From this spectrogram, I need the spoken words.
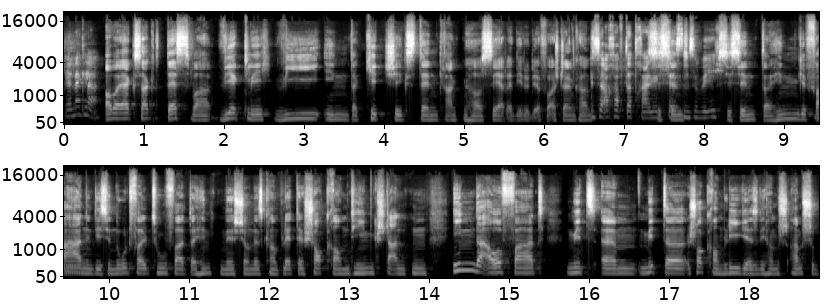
ja, na klar. Aber er hat gesagt, das war wirklich wie in der kitschigsten Krankenhausserie, die du dir vorstellen kannst. Ist auch auf der Trage Sie gesessen, sind, so wie ich. sie sind dahin gefahren in diese Notfallzufahrt. Da hinten ist schon das komplette Schockraumteam gestanden in der Auffahrt mit, ähm, mit der Schockraumliege. Also die haben, haben schon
